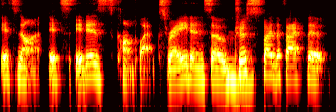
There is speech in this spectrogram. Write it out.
it's not it's it is complex right and so mm-hmm. just by the fact that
